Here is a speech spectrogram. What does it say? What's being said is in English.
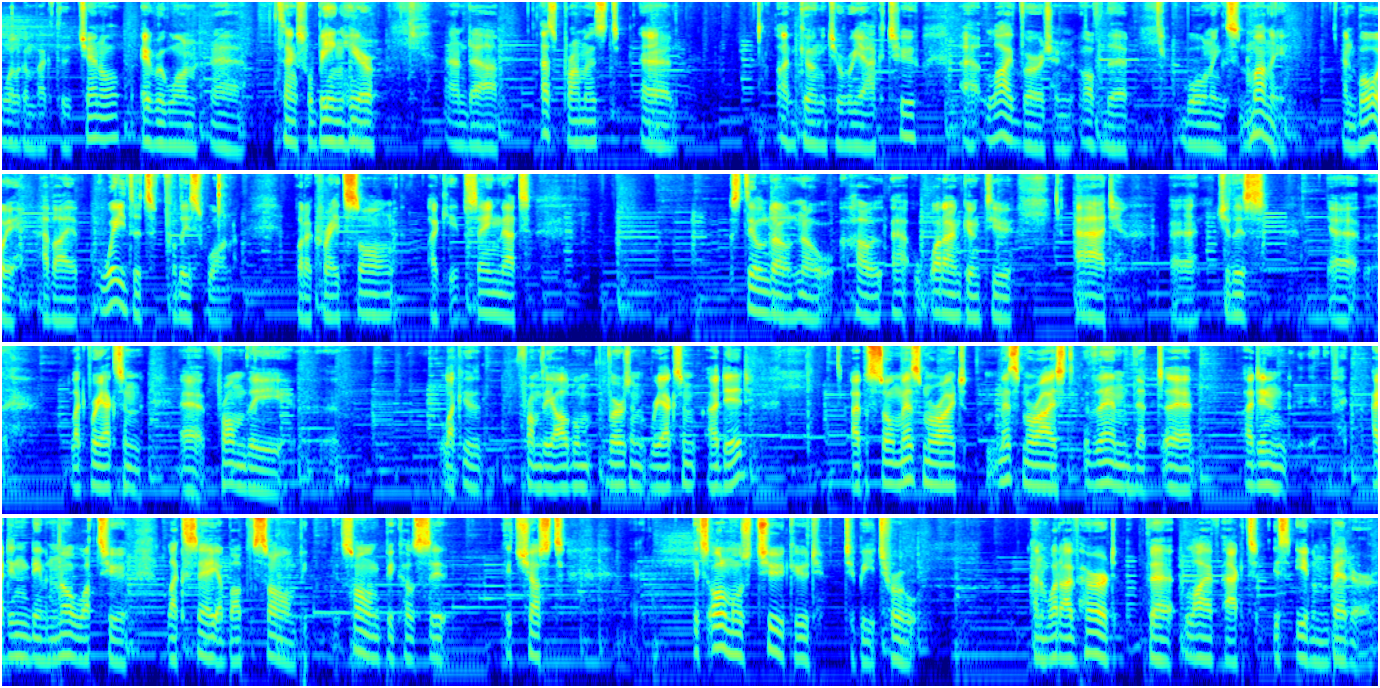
welcome back to the channel, everyone. Uh, thanks for being here. And uh, as promised, uh, I'm going to react to a live version of the Warnings Money. And boy, have I waited for this one. What a great song, I keep saying that. Still don't know how uh, what I'm going to add uh, to this uh, like reaction from the uh, like uh, from the album version reaction I did. I was so mesmerized mesmerized then that uh, I didn't I didn't even know what to like say about the song song because it it's just it's almost too good to be true. And what I've heard, the live act is even better.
